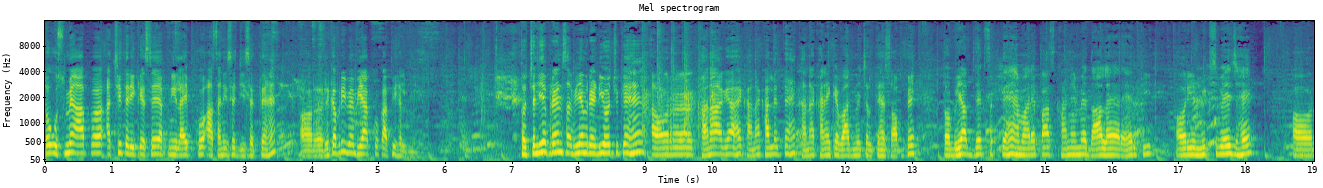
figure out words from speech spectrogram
तो उसमें आप अच्छी तरीके से अपनी लाइफ को आसानी से जी सकते हैं, और रिकवरी में भी आपको काफ़ी हेल्प मिलेगी। तो चलिए फ्रेंड्स अभी हम रेडी हो चुके हैं और खाना आ गया है, खाना खा लेते हैं। खाना खाने के बाद में चलते हैं शॉप पे। तो अभी आप देख सकते हैं हमारे पास खाने में दाल है, अरहर की और ये मिक्स वेज है। और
